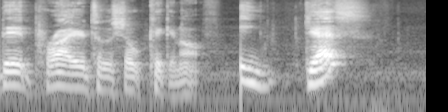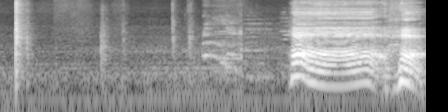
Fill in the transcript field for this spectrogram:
did prior to the show kicking off. I guess? it's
